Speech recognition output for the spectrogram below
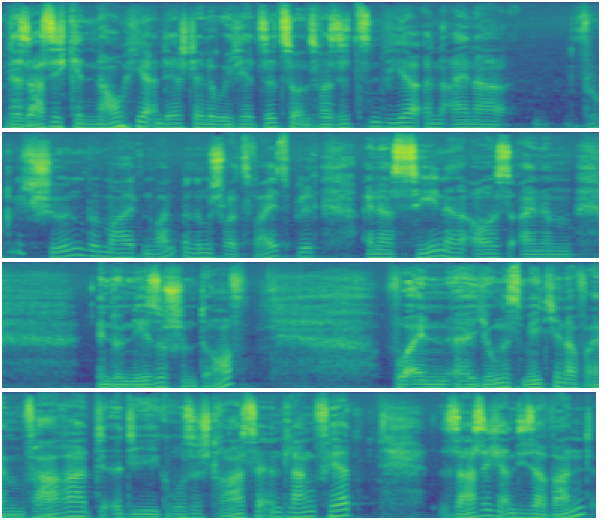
Und da saß ich genau hier an der Stelle, wo ich jetzt sitze. Und zwar sitzen wir an einer wirklich schön bemalten Wand mit einem Schwarz-Weiß-Bild einer Szene aus einem indonesischen Dorf wo ein äh, junges Mädchen auf einem Fahrrad äh, die große Straße entlang fährt, saß ich an dieser Wand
